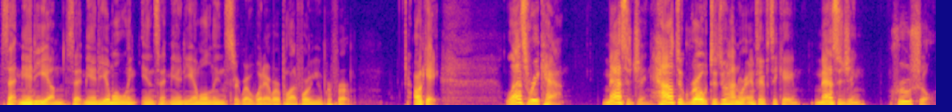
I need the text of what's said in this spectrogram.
Send me a DM. Send me a DM on LinkedIn. Send me a DM on Instagram, whatever platform you prefer. Okay, let's recap. Messaging, how to grow to 250K. Messaging, crucial.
